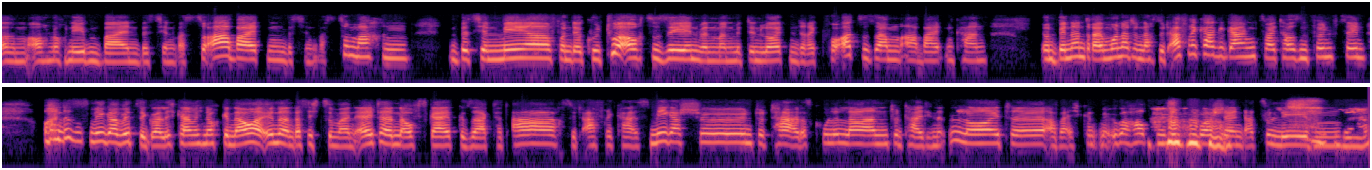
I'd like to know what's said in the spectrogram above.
ähm, auch noch nebenbei ein bisschen was zu arbeiten, ein bisschen was zu machen, ein bisschen mehr von der Kultur auch zu sehen, wenn man mit den Leuten direkt vor Ort zusammenarbeiten kann. Und bin dann drei Monate nach Südafrika gegangen, 2015, und das ist mega witzig, weil ich kann mich noch genau erinnern, dass ich zu meinen Eltern auf Skype gesagt habe, ach, Südafrika ist mega schön, total das coole Land, total die netten Leute, aber ich könnte mir überhaupt nicht vorstellen, da zu leben. Ja,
